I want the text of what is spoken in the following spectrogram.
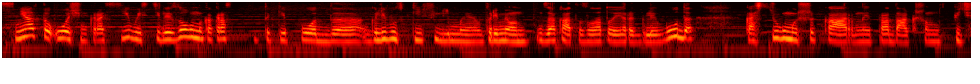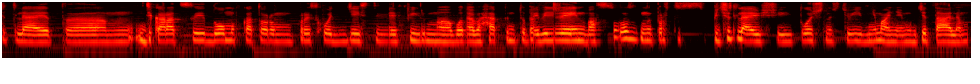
Снято очень красиво и стилизовано как раз-таки под э, голливудские фильмы времен заката золотой эры Голливуда костюмы шикарные, продакшн впечатляет, э, декорации дома, в котором происходит действие фильма Whatever Happened to Baby Jane воссозданы просто с впечатляющей точностью и вниманием к деталям.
